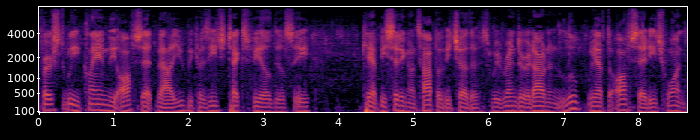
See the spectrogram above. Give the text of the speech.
first we claim the offset value because each text field you'll see can't be sitting on top of each other. So we render it out in the loop, we have to offset each one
